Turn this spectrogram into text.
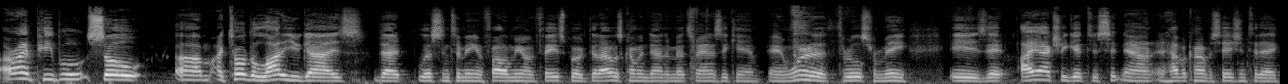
All right, people. So um, I told a lot of you guys that listen to me and follow me on Facebook that I was coming down to Mets Fantasy Camp, and one of the thrills for me is that I actually get to sit down and have a conversation today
